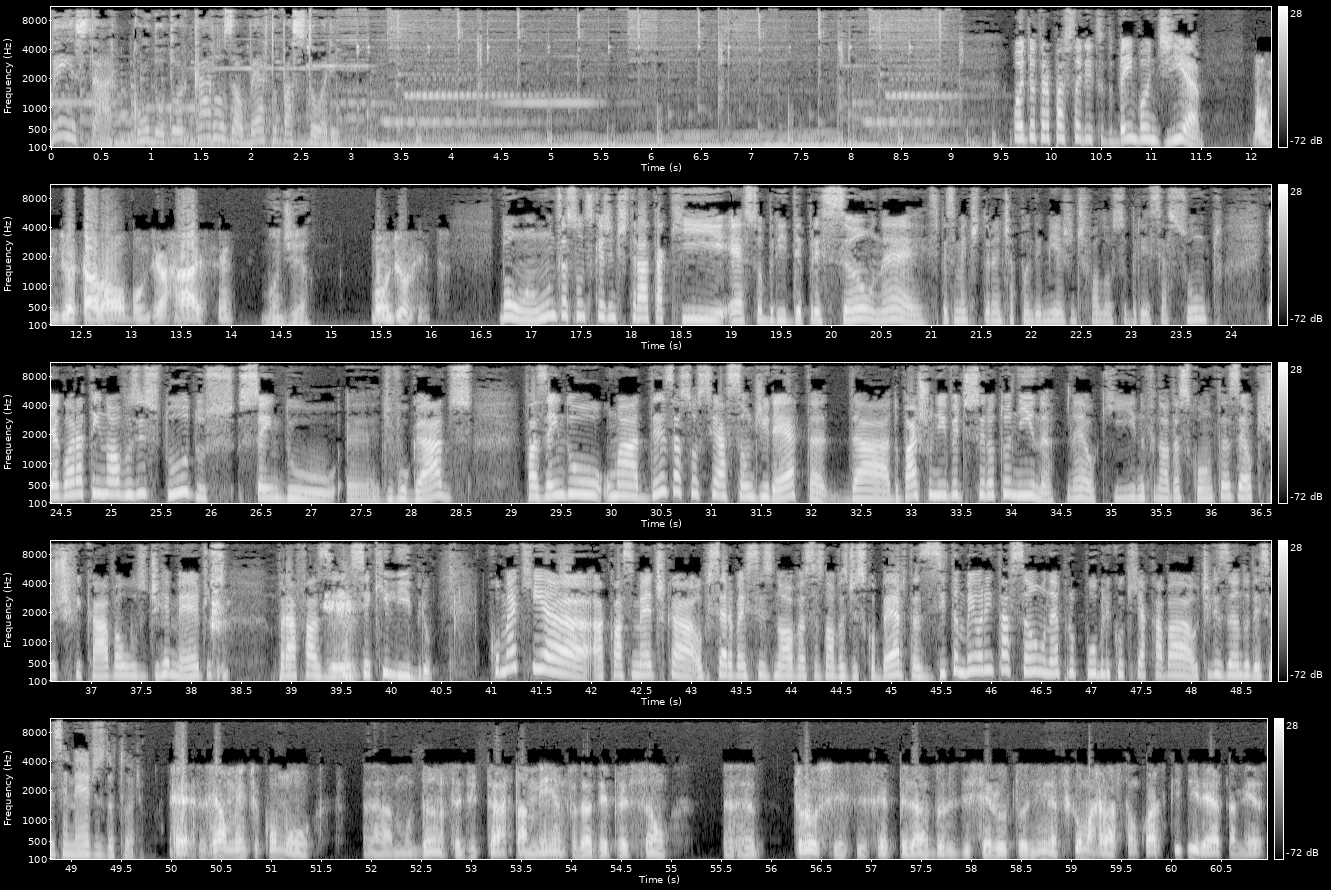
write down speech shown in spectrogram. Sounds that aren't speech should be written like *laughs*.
Bem-estar com o Dr. Carlos Alberto Pastore. Oi, doutor Pastore, tudo bem? Bom dia. Bom dia, Carol. Bom dia, Heisen. Bom dia. Bom dia, ouvintes. Bom, um dos assuntos que a gente trata aqui é sobre depressão, né? Especialmente durante a pandemia a gente falou sobre esse assunto. E agora tem novos estudos sendo é, divulgados fazendo uma desassociação direta da, do baixo nível de serotonina, né? O que, no final das contas, é o que justificava o uso de remédios *coughs* para fazer esse equilíbrio. Como é que a, a classe médica observa novas, essas novas descobertas e também orientação né, para o público que acaba utilizando desses remédios, doutor? É, realmente, como a mudança de tratamento da depressão uh, trouxe esses respiradores de serotonina, ficou uma relação quase que direta mesmo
